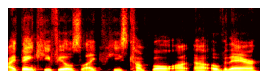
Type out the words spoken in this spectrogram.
I think he feels like he's comfortable uh, uh, over there.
